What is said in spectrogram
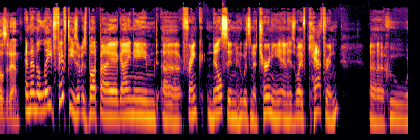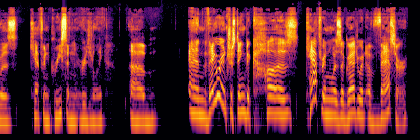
Fills it in. And then the late fifties, it was bought by a guy named uh, Frank Nelson, who was an attorney, and his wife Catherine, uh, who was Catherine Greacen originally. Um, and they were interesting because Catherine was a graduate of Vassar,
